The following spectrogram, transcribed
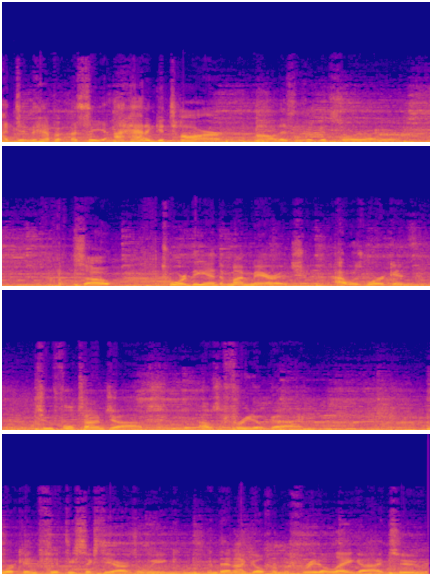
I didn't have a, see. I had a guitar. Oh, this is a good story right here. So, toward the end of my marriage, I was working two full-time jobs. I was a Frito guy, working 50, 60 hours a week, and then I go from a Frito-Lay guy to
